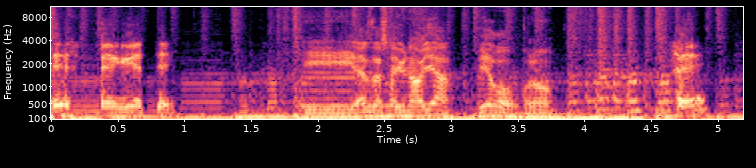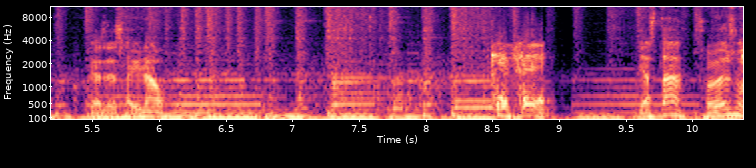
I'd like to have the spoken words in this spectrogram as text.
Espeguete. ¿Y has desayunado ya, Diego, o no? ¿Te has desayunado? Café. ¿Ya está? ¿Solo eso?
